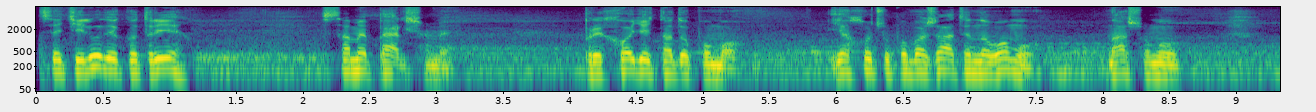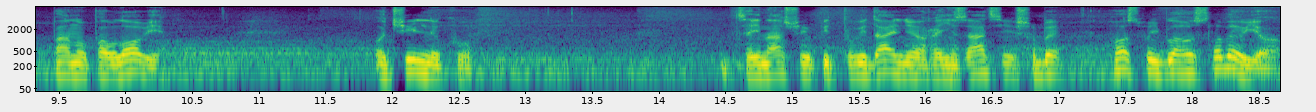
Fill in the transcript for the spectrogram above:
Це ті люди, котрі саме першими приходять на допомогу. Я хочу побажати новому нашому пану Павлові, очільнику цієї нашої відповідальної організації, щоб Господь благословив його,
